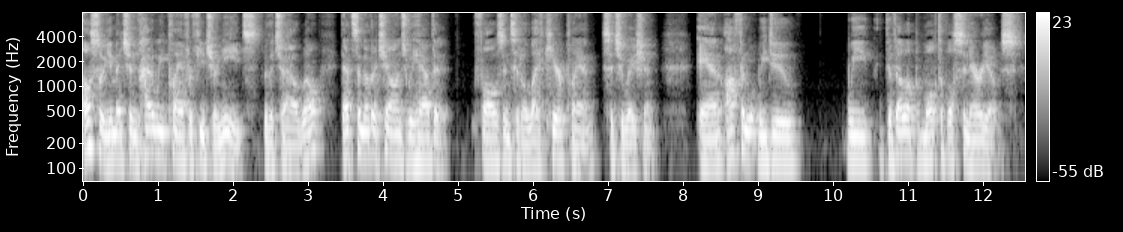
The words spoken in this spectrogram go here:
Also, you mentioned how do we plan for future needs for the child? Well, that's another challenge we have that falls into the life care plan situation. And often what we do, we develop multiple scenarios.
